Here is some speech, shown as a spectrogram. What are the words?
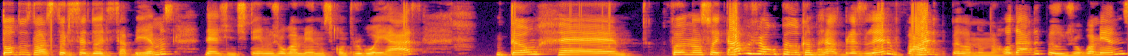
todos nós torcedores sabemos, né? A gente tem um jogo a menos contra o Goiás. Então, é, foi o nosso oitavo jogo pelo Campeonato Brasileiro, válido pela nona rodada, pelo jogo a menos.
